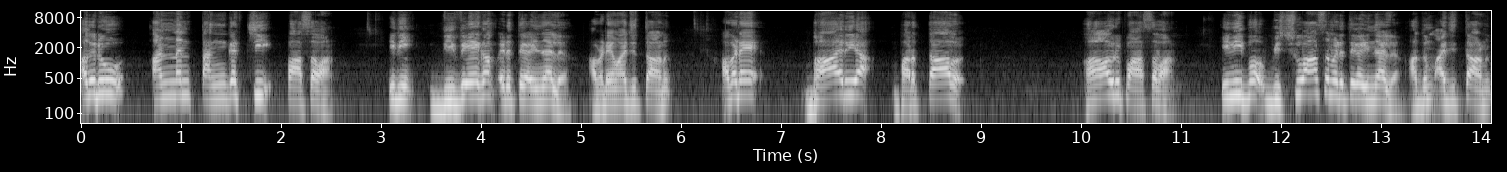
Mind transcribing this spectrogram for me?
അതൊരു അണ്ണൻ തങ്കച്ചി പാസമാണ്. ഇനി വിവേകം എടുത്തു കഴിഞ്ഞാൽ അവിടെയും അജിത്താണ്. അവിടെ ഭാര്യ ഭർത്താവ് ആ ഒരു പാസവാണ്. ഇനിയിപ്പോൾ വിശ്വാസം എടുത്തു കഴിഞ്ഞാൽ അതും അജിത്താണ്.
